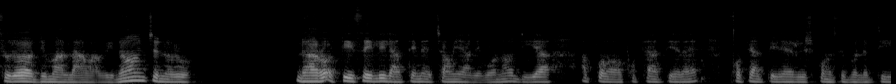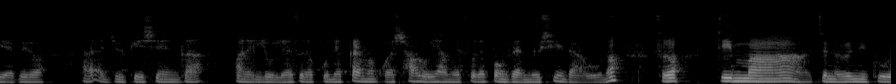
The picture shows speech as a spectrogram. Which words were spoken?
ဆိုတော့ဒီမှာလာပါပြီเนาะကျွန်တော်တို့ဒါတော့အသေးစိတ်လေးလာတင်တဲ့အကြောင်းအရာတွေပေါ့နော်ဒီကအပေါ်ဖော်ပြတဲ့ဖော်ပြပေးတဲ့ responsibility ရပြီးတော့ education ကပါတယ်လို့လဲဆိုတော့ကိုယ်နဲ့ကြိုက်မှကွာရှောက်လို့ရမယ်ဆိုတဲ့ပုံစံမျိုးရှိတာဘူးเนาะဆိုတော့ဒီမှာကျွန်တော်တို့ညီကို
